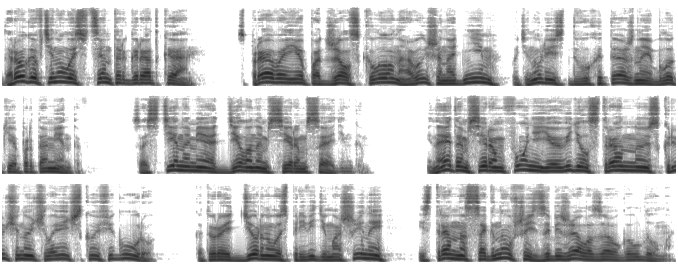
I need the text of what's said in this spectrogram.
Дорога втянулась в центр городка. Справа ее поджал склон, а выше над ним потянулись двухэтажные блоки апартаментов со стенами, отделанным серым сайдингом. И на этом сером фоне я увидел странную скрюченную человеческую фигуру, которая дернулась при виде машины и, странно согнувшись, забежала за угол дома.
